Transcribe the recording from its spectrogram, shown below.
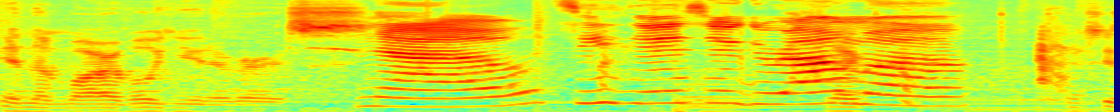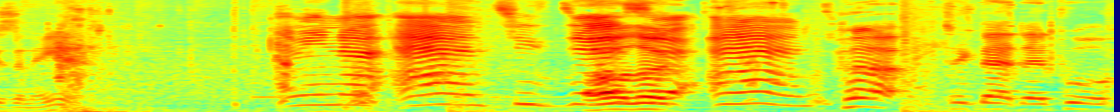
in the Marvel Universe. No, she's just a grandma. And she's an aunt. I mean, an aunt. She's just Oh, look. an aunt. Ha! Take that, Deadpool.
